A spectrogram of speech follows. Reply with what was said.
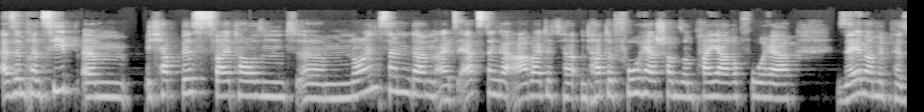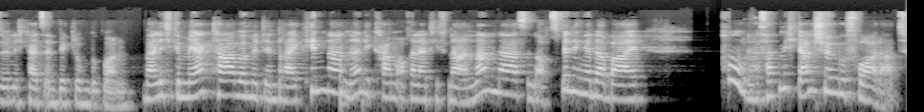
Also im Prinzip, ähm, ich habe bis 2019 dann als Ärztin gearbeitet und hatte vorher schon so ein paar Jahre vorher selber mit Persönlichkeitsentwicklung begonnen, weil ich gemerkt habe mit den drei Kindern, ne, die kamen auch relativ nah aneinander, es sind auch Zwillinge dabei. Puh, das hat mich ganz schön gefordert.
